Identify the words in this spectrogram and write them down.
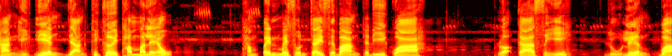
ทางหลีกเลี่ยงอย่างที่เคยทำมาแล้วทำเป็นไม่สนใจเสียบ้างจะดีกว่า เพราะกาสีรู้เรื่องว่า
